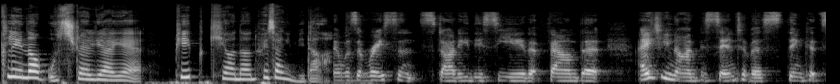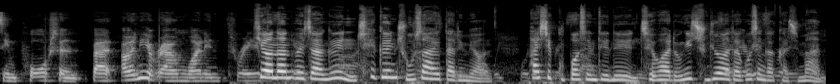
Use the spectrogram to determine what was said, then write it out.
클린업 오스트레일리아의 핍 키어넌 회장입니다. There was a recent study this year that found that 89% of us think it's important, but only around one in three. 키어넌 회장은 최근 조사에 따르면 89%는 재활용이 중요하다고 생각하지만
